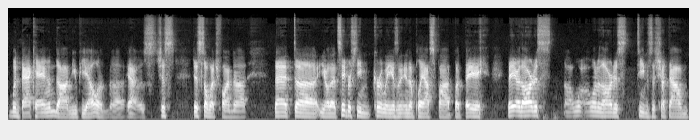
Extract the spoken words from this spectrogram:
went backhand on UPL, and uh, yeah, it was just just so much fun. Uh, that uh, you know that Sabres team currently isn't in a playoff spot, but they they are the hardest uh, one of the hardest teams to shut down.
